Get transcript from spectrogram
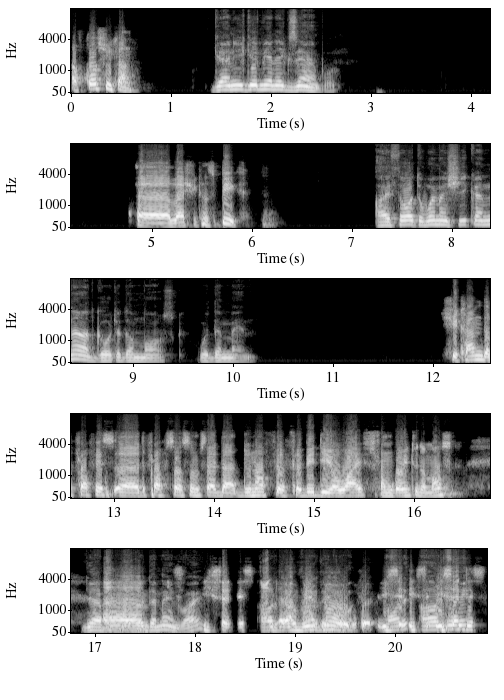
Of course, you can. Can you give me an example? Uh, where she can speak. I thought the women she cannot go to the mosque with the men. She can. The prophet, uh, the prophet also said that do not forbid your wives from going to the mosque. Yeah, but Um, with the men, right? He said this. Are they- uh, are they no, go- he, said, are- he are he said they- this.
